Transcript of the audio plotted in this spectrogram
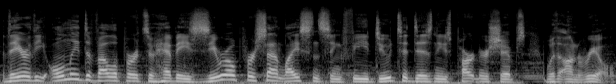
They are the only developer to have a 0% licensing fee due to Disney's partnerships with Unreal.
